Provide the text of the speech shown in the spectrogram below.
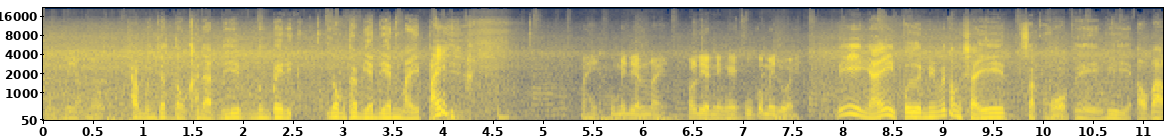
ผมไม่อยากแล้วถ้ามึงจะตกขนาดนี้มึงไปลงทะเบียนเรียนใหม่ไป ไม่กูไม่เรียนใหม่เพราะเรียนยังไงกูก็ไม่รวย นี่ไง ปืนนี่ไม่ต้องใช้สโคปเองพี่เอาเปล่า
